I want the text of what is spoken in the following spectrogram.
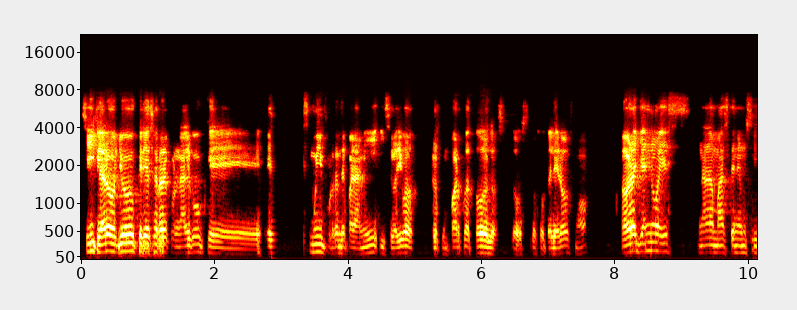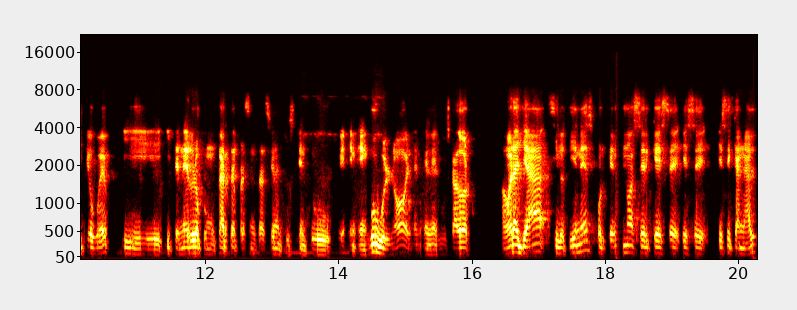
Sí, claro, yo quería cerrar con algo que es, muy importante para mí y se lo digo, lo comparto a todos los, los, los hoteleros, ¿no? Ahora ya no es nada más tener un sitio web y, y tenerlo como carta de presentación en, tu, en, tu, en, en Google, ¿no? En, el buscador. Ahora ya, si lo tienes, ¿por qué no hacer que ese, ese, ese canal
